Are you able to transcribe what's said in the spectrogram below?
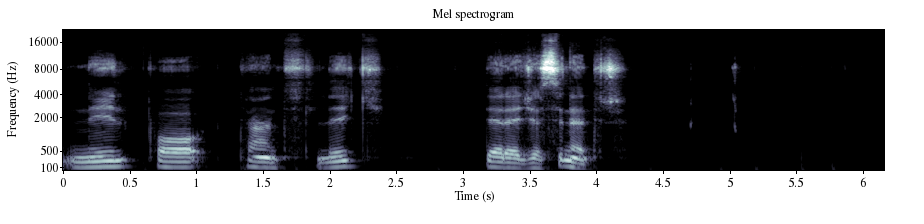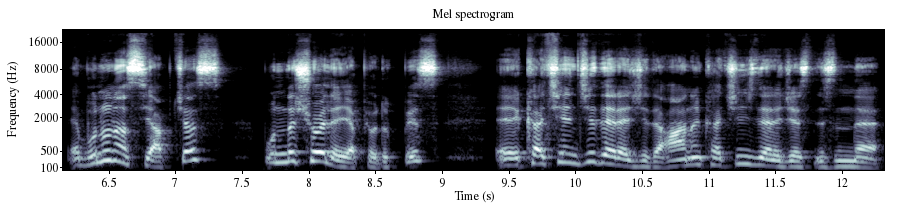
Nilpotentlik derecesi nedir? E bunu nasıl yapacağız? Bunu da şöyle yapıyorduk biz. E, kaçıncı derecede, A'nın kaçıncı derecesinde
